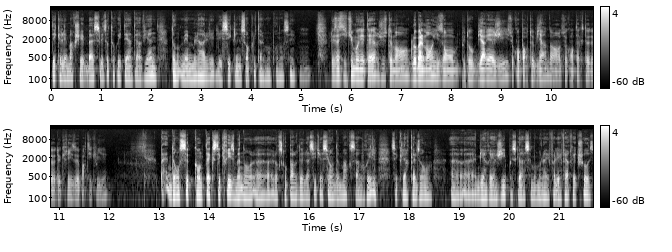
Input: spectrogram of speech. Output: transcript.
dès que les marchés baissent, les autorités interviennent. Donc même là, les, cycles ne sont plus tellement prononcés. Mmh. Les instituts monétaires, justement, globalement, ils ont plutôt bien réagi, se comportent bien dans ce contexte de crise particulier? Dans ce contexte de crise, maintenant, euh, lorsqu'on parle de la situation de mars-avril, c'est clair qu'elles ont euh, bien réagi parce qu'à ce moment-là, il fallait faire quelque chose.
